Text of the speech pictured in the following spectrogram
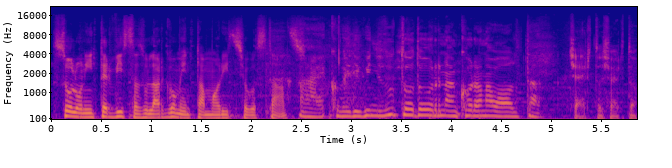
solo un'intervista sull'argomento a Maurizio Costanzo. Ah, ecco, vedi, quindi tutto torna ancora una volta. Certo, certo.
